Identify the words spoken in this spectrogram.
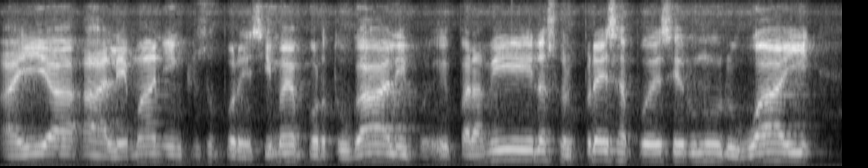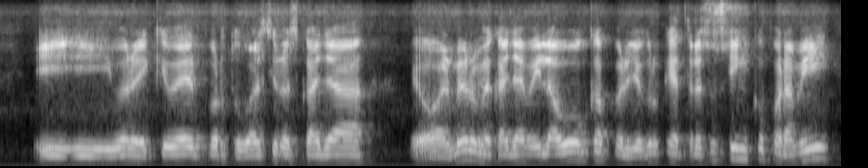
ahí a, Alemania, incluso por encima de Portugal. Y, para mí la sorpresa puede ser un Uruguay. Y, bueno, hay que ver Portugal si nos calla, o al menos me calla a mí la boca, pero yo creo que entre esos cinco para mí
